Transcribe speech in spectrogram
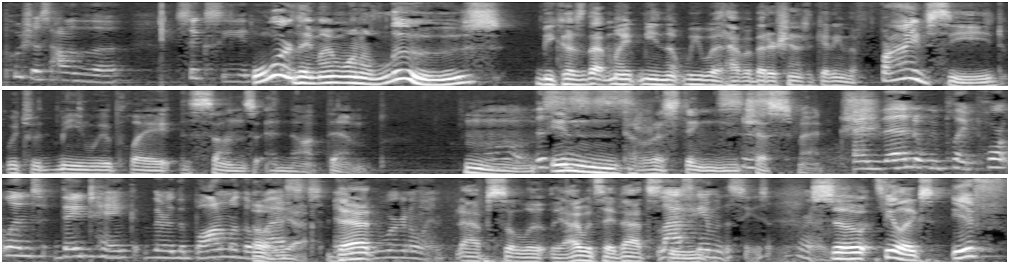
to push us out of the six seed. Or they might want to lose because that might mean that we would have a better chance of getting the five seed, which would mean we would play the Suns and not them. Hmm. Oh, is- Interesting is- chess match. And then we play Portland. They tank. They're the bottom of the Oh, West, yeah. and That- we're gonna win. Absolutely. I would say that's Last the, game of the season. So. Felix, if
